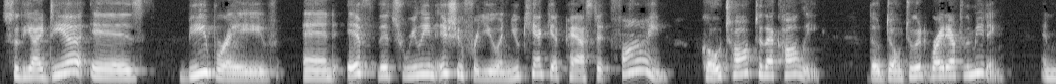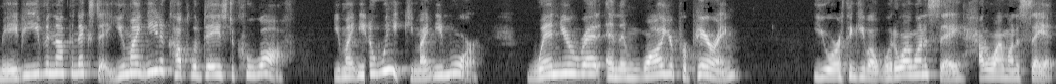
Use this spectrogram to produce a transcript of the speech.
So the idea is be brave and if it's really an issue for you and you can't get past it, fine. Go talk to that colleague. Though don't do it right after the meeting. And maybe even not the next day. You might need a couple of days to cool off. You might need a week. You might need more. When you're ready, and then while you're preparing, you're thinking about what do I want to say? How do I want to say it?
